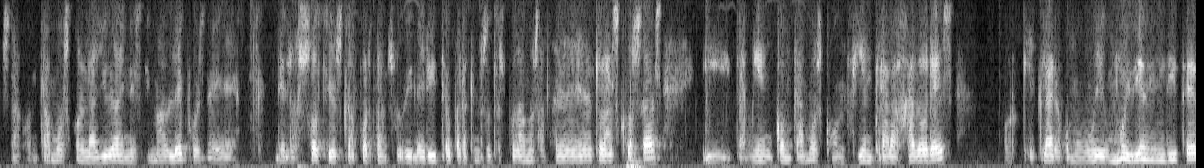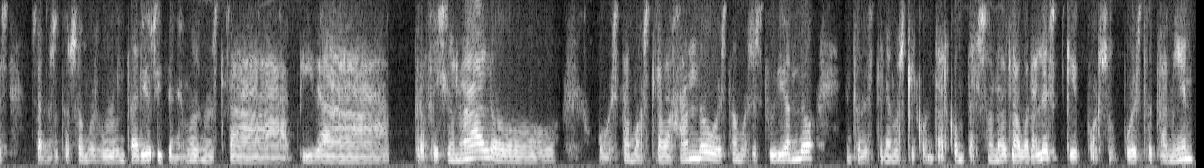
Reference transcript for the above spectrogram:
O sea, contamos con la ayuda inestimable pues de, los socios que aportan su dinerito para que nosotros podamos hacer las cosas y también contamos con 100 trabajadores porque claro, como muy, muy bien dices, nosotros somos voluntarios y tenemos nuestra vida profesional o estamos trabajando o estamos estudiando, entonces tenemos que contar con personas laborales que, por supuesto, también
